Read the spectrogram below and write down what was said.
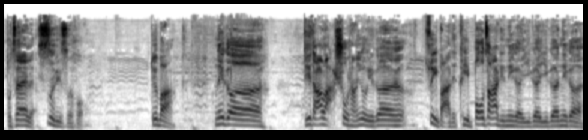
不在了，死的时候，对吧？那个迪达拉手上有一个嘴巴的可以爆炸的那个一个一个那个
